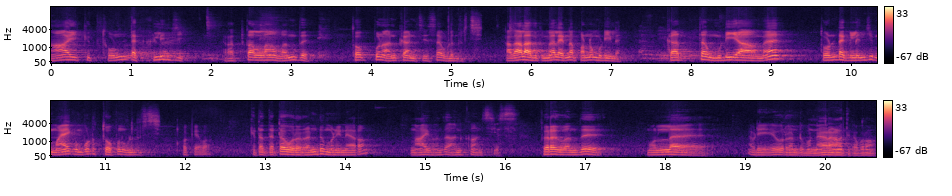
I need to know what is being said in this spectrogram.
நாய்க்கு தொண்டை கிழிஞ்சி ரத்தம்லாம் வந்து தொப்புன்னு அன்கான்சியஸாக விழுந்துருச்சு. அதால் அதுக்கு மேலே என்ன பண்ண முடியல? கத்த முடியாமல் தொண்டை கிழிஞ்சி மயக்கம் போட்டு தொப்புன்னு விழுந்துருச்சு. ஓகேவா? கிட்டத்தட்ட ஒரு ரெண்டு மணி நேரம் நாய் வந்து அன்கான்சியஸ் பிறகு வந்து முல்ல அப்படியே ஒரு ரெண்டு மணி நேரம் ஆனதுக்கப்புறம்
